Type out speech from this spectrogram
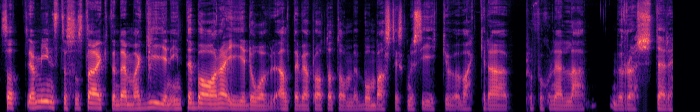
Så att jag minns det så starkt, den där magin, inte bara i då allt det vi har pratat om, bombastisk musik, vackra professionella röster.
